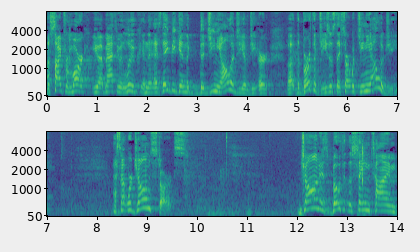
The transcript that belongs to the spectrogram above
aside from Mark, you have Matthew and Luke, and as they begin the, the genealogy of, or uh, the birth of Jesus, they start with genealogy. That's not where John starts. John is both at the same time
